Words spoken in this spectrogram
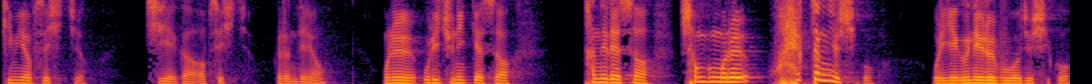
힘이 없으시죠? 지혜가 없으시죠? 그런데요, 오늘 우리 주님께서 하늘에서 천국문을 활짝 여시고 우리에게 은혜를 부어 주시고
